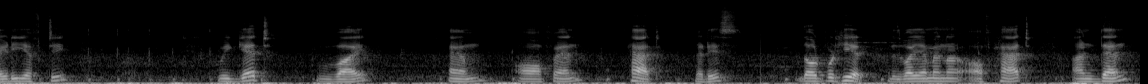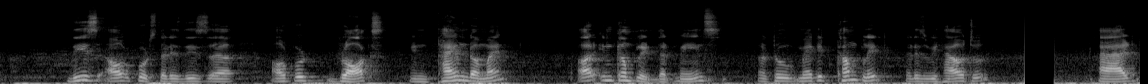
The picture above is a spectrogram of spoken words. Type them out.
idft we get y m of n hat that is the output here it is y m n of hat and then these outputs that is these uh, output blocks in time domain are incomplete. That means uh, to make it complete that is we have to add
